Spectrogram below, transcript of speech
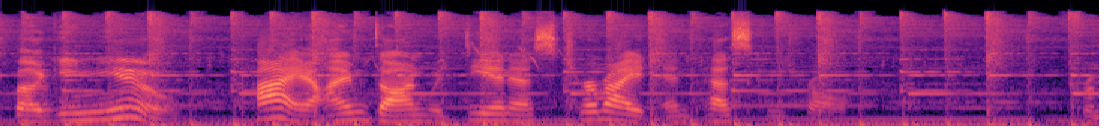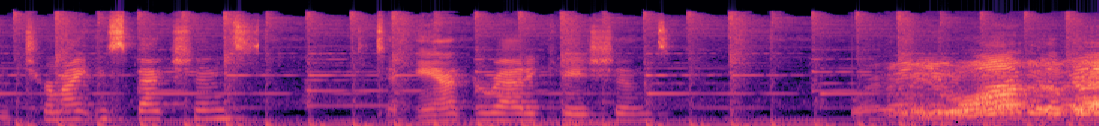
bugging you? Hi, I'm Dawn with D&S Termite and Pest Control. From termite inspections to ant eradications, When you want the best.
